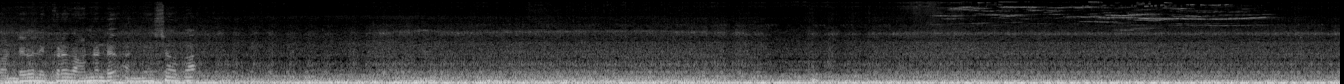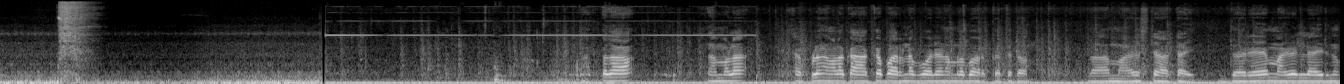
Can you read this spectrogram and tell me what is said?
വണ്ടികൾ കാണുന്നുണ്ട് അന്വേഷിച്ച് നോക്കാം. അപ്പതാ നമ്മളെ എപ്പോഴും നമ്മളെ കാക്ക പറഞ്ഞ പോലെ നമ്മളെ ബർക്കത്ത് അതാ ആ മഴ സ്റ്റാർട്ടായി ഇതുവരെ മഴ ഇല്ലായിരുന്നു.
